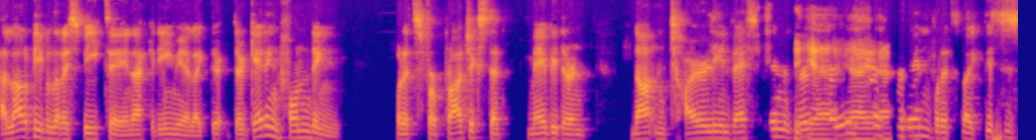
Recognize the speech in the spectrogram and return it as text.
a lot of people that I speak to in academia, like they're they're getting funding, but it's for projects that maybe they're not entirely invested in. They're, yeah, they're yeah, yeah. In, but it's like this is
